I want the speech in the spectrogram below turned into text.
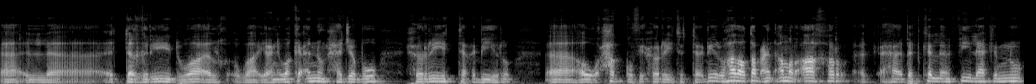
التغريد ويعني وكأنهم حجبوا حرية تعبيره أو حقه في حرية التعبير وهذا طبعا أمر آخر بتكلم فيه لكنه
